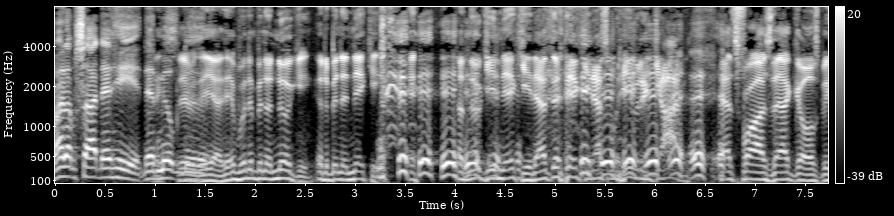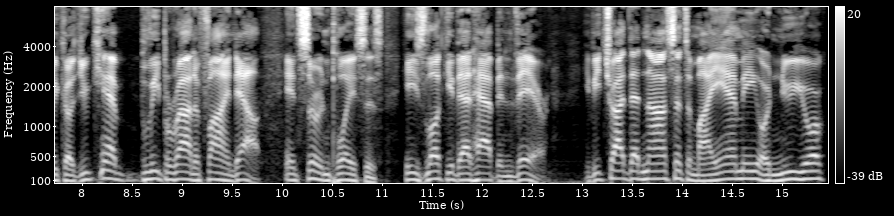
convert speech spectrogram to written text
right upside that head. That milk dud. Yeah, it would have been a noogie. It'd have been a Nicky. a noogie Nicky. That's the Nicky. That's what he would have gotten as far as that goes because you can't bleep around and find out in certain places. He's lucky that happened there. If he tried that nonsense in Miami or New York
